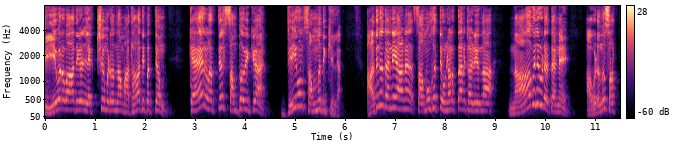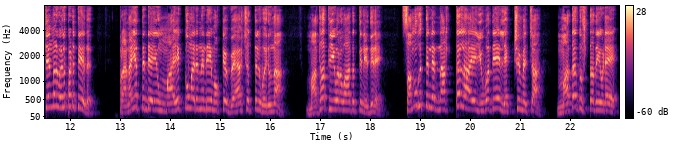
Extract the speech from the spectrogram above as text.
തീവ്രവാദികൾ ലക്ഷ്യമിടുന്ന മതാധിപത്യം കേരളത്തിൽ സംഭവിക്കാൻ ദൈവം സമ്മതിക്കില്ല. അതിനു തന്നെയാണ് സമൂഹത്തെ ഉണർത്താൻ കഴിയുന്ന നാവിലൂടെ തന്നെ അവിടുന്ന് സത്യങ്ങൾ വെളിപ്പെടുത്തിയത്. പ്രണയത്തിന്റെയും മയക്കുമരുന്നിന്റെയും ഒക്കെ വേഷത്തിൽ വരുന്ന മത തീവ്രവാദത്തിനെതിരെ സമൂഹത്തിന്റെ നട്ടലായ യുവതയെ ലക്ഷ്യം വെച്ച മതദുഷ്ടതയുടെ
